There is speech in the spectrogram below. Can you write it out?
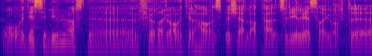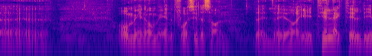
Og disse bibelversene føler jeg av og til har en spesiell appell, så de leser jeg ofte eh, om igjen og om igjen, for å si det sånn. Det, det gjør jeg. I tillegg til de,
